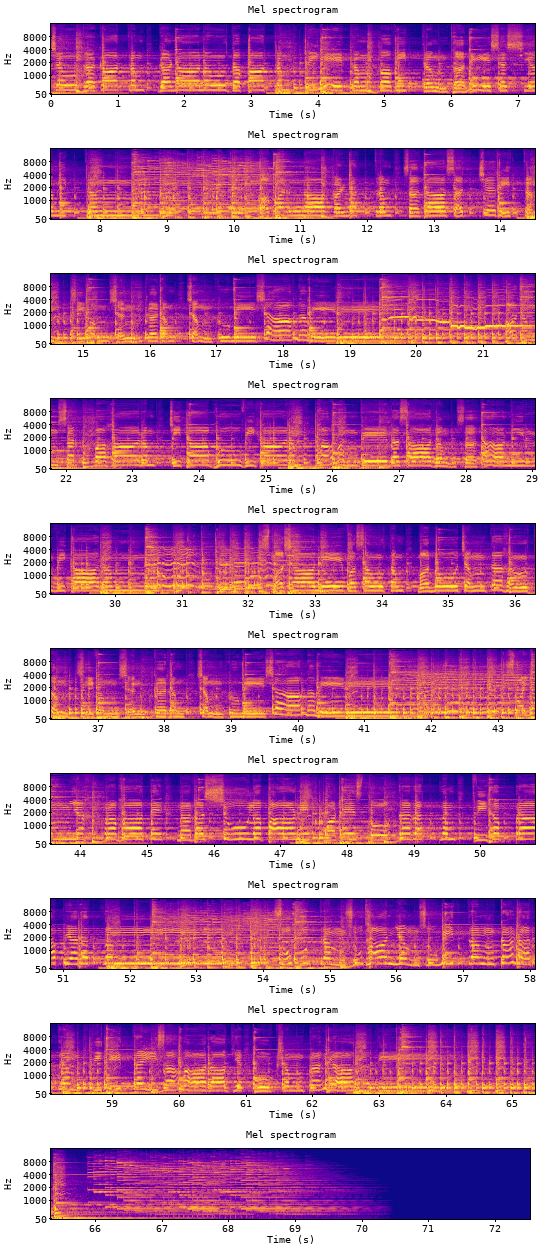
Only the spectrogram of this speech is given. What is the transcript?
शरच्चन्द्रगात्रं गणानौदपात्रं त्रिनेत्रं पवित्रं धनेशस्य मित्रम्। अपर्णाकळत्रं सदा सच्चरित्रं शिवं शङ्करं शम्भुमीशानमेडे भवं वेदसारं सदा निर्विकारम् श्मशाने वसन्तं मनोजं दहन्तं शिवं शङ्करं शम्भुमीशानमेडे स्वयं यः प्रभाते नरशूलपाणे पठे स्तोत्ररत्नं त्विह प्राप्य रत्नम् सुमित्रं कणत्रं विचित्रैः समाराध्य मोक्षं प्रयाति।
